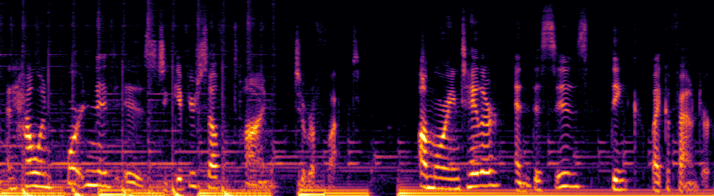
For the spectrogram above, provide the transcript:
and how important it is to give yourself time to reflect. I'm Maureen Taylor, and this is Think Like a Founder.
